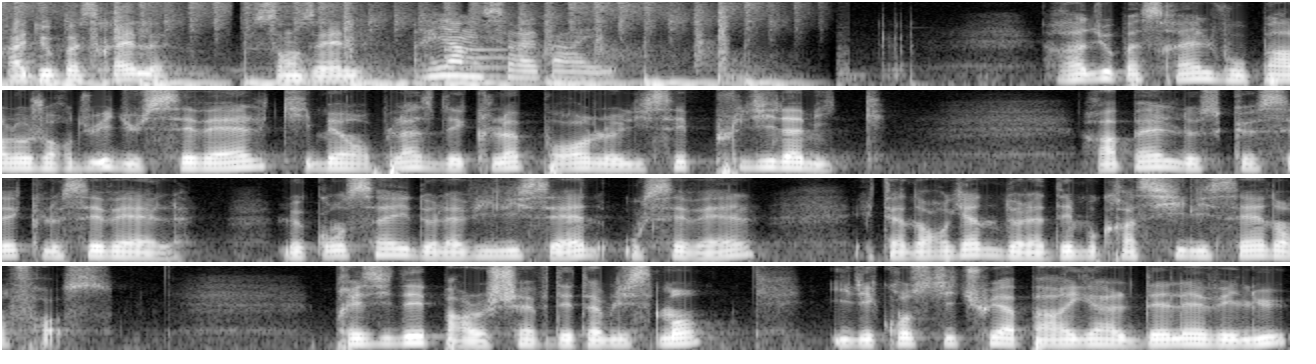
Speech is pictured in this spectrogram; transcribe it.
Radio Passerelle, sans elle, rien ne serait pareil. Radio Passerelle vous parle aujourd'hui du CVL qui met en place des clubs pour rendre le lycée plus dynamique. Rappel de ce que c'est que le CVL. Le Conseil de la vie lycéenne, ou CVL, est un organe de la démocratie lycéenne en France. Présidé par le chef d'établissement, il est constitué à part égale d'élèves élus,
